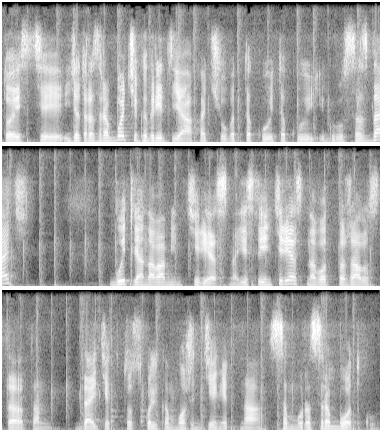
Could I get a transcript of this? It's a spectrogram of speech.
То есть э, идет разработчик, говорит, я хочу вот такую-такую игру создать, будет ли она вам интересна. Если интересно, вот, пожалуйста, там дайте кто сколько может денег на саму разработку.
